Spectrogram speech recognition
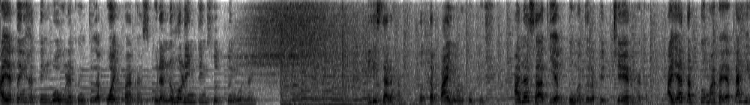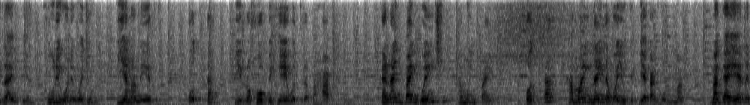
ayatin hatin wowla kan tu akwaj pakas pura noholintin sutun wanay. Pisarha, hotapain uhakupush. Ana sati ap tu matura pecher haka aya tap tu maka ya tahi rampia suri wone waju pia ma metra hotta pi roho pe he watra pahapta kana impai wenshi hamu impai hotta hamai nai na wayu ke pia kan homma maka erre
